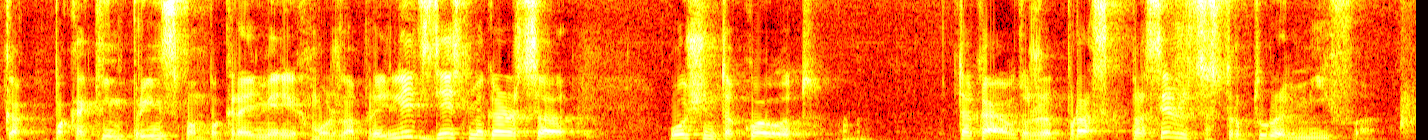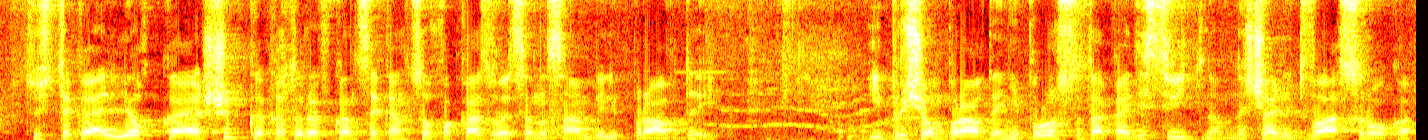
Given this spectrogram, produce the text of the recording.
как, по каким принципам, по крайней мере, их можно определить. Здесь, мне кажется, очень такой вот такая вот уже прос- прослеживается структура мифа. То есть такая легкая ошибка, которая в конце концов оказывается на самом деле правдой. И причем правда не просто так, а действительно. Вначале два срока,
